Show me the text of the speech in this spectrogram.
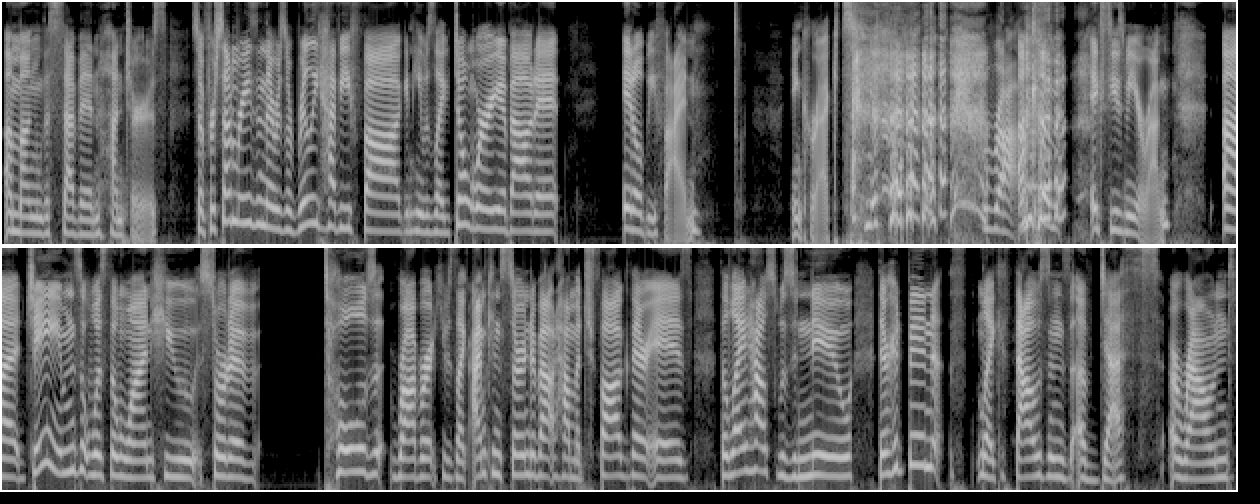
among the seven hunters. So for some reason there was a really heavy fog and he was like, "Don't worry about it. It'll be fine." Incorrect. Wrong. Um, excuse me, you're wrong. Uh, James was the one who sort of told Robert, he was like, I'm concerned about how much fog there is. The lighthouse was new. There had been like thousands of deaths around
